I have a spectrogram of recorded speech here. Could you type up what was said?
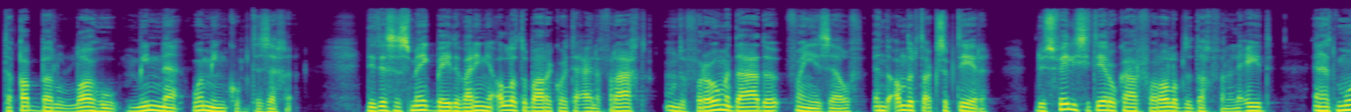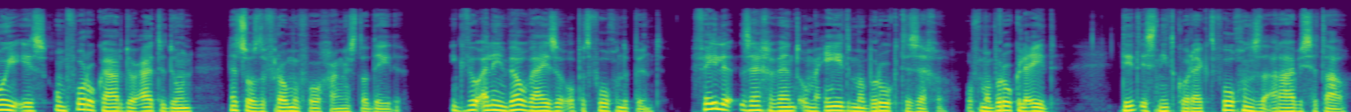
Taqabbalullahu minna wa minkum te zeggen. Dit is een smeekbede waarin je Allah wa ta'ala vraagt om de vrome daden van jezelf en de ander te accepteren. Dus feliciteer elkaar vooral op de dag van Al-Eid en het mooie is om voor elkaar dua te doen, net zoals de vrome voorgangers dat deden. Ik wil alleen wel wijzen op het volgende punt. Velen zijn gewend om Eid Mabrook te zeggen, of Mabrook al-Eid. Dit is niet correct volgens de Arabische taal.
